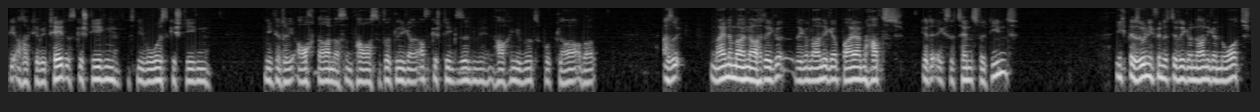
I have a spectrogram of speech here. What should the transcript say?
die Attraktivität ist gestiegen, das Niveau ist gestiegen. Liegt natürlich auch daran, dass ein paar aus der Drittliga abgestiegen sind, wie Haching, Würzburg, klar. Aber also meiner Meinung nach, die Regionalliga Bayern hat ihre Existenz verdient. Ich persönlich finde, dass die Regionalliga Nord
